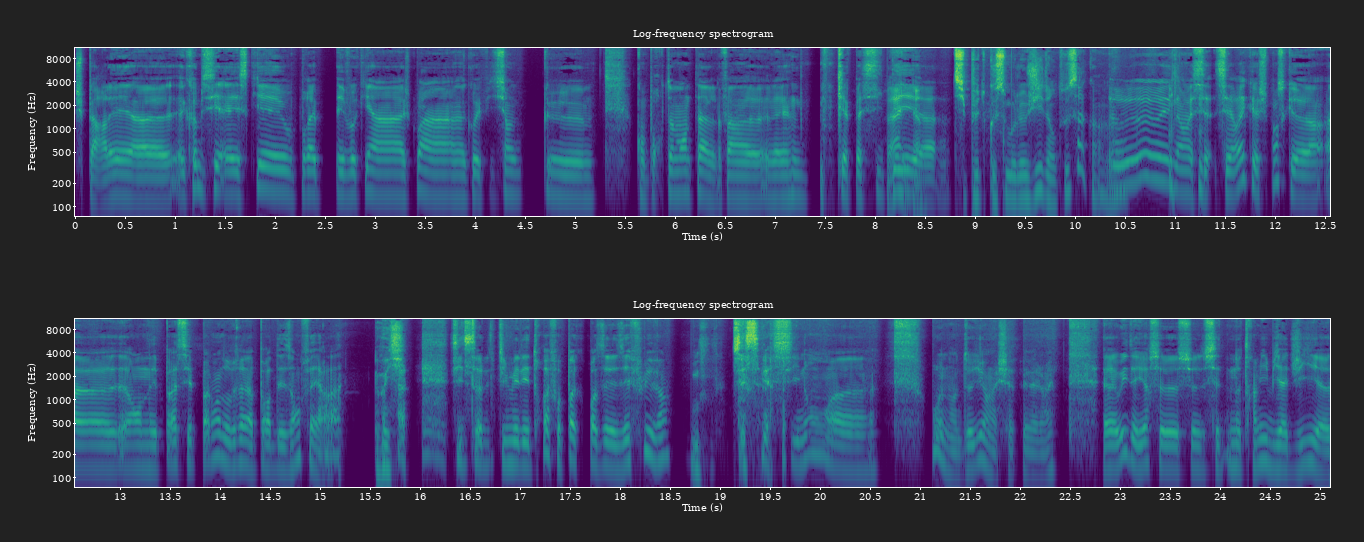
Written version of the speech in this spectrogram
je parlais comme si est-ce qu'on pourrait évoquer un, je crois, un coefficient que- comportemental, enfin euh, une capacité. Ouais, il y a à- Un petit peu de cosmologie dans tout ça quand même. Euh, oui, non, mais c'est vrai que je pense que euh, on est passé pas loin d'ouvrir la porte des enfers là. Oui, Si tu- mets les trois, faut pas croiser les effluves. Hein. c'est ça. Sinon, euh... oh non, de Dieu, on a échappé. Euh, oui, d'ailleurs, ce, ce- c'est- notre ami Biaggi, euh,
